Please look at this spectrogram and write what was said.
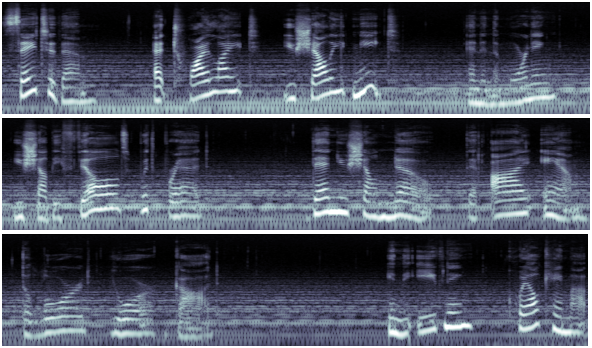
Say to them, At twilight you shall eat meat, and in the morning you shall be filled with bread then you shall know that I am the Lord your God. In the evening, quail came up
